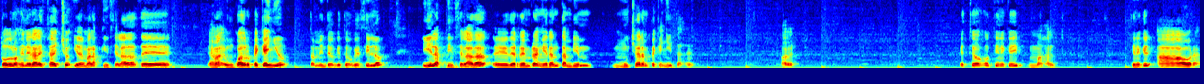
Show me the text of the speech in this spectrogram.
todo lo general está hecho y además las pinceladas de... Además, un cuadro pequeño, también tengo que, tengo que decirlo. Y las pinceladas eh, de Rembrandt eran también, muchas eran pequeñitas. ¿eh? A ver. Este ojo tiene que ir más alto. Tiene que ir ahora.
